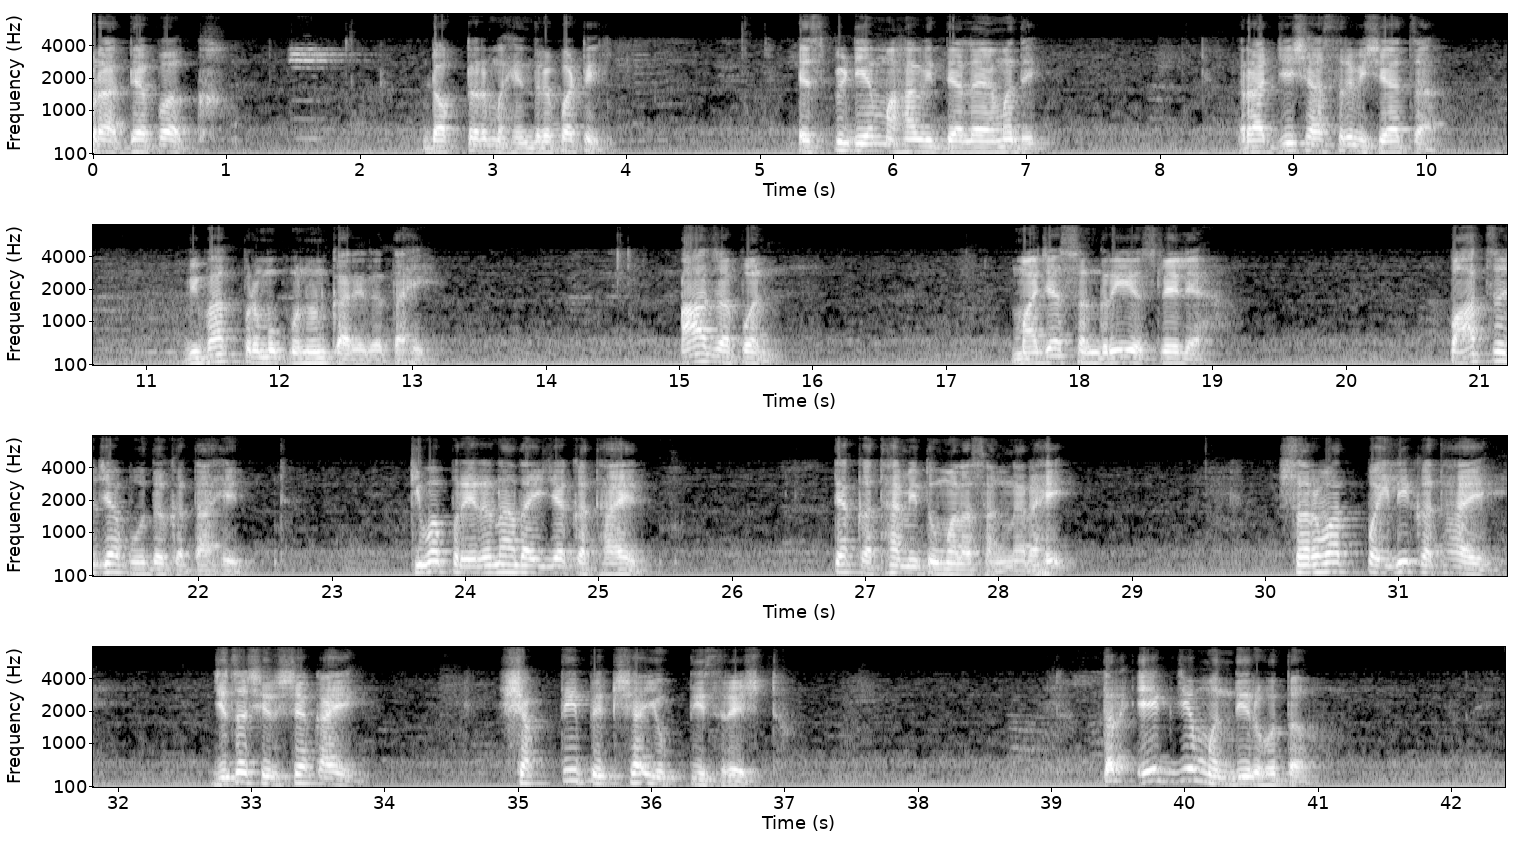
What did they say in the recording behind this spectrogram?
प्राध्यापक doctor Mahendra Patil S P D M महाविद्यालयामध्ये राज्यशास्त्र विषयाचा विभाग प्रमुख म्हणून कार्यरत आहे. आज आपण माझ्या संग्रही असलेल्या पाच ज्या बोधकथा आहेत किंवा प्रेरणादायी ज्या कथा आहेत त्या कथा मी तुम्हाला सांगणार आहे. सर्वात पहिली कथा आहे जिचं शीर्षक आहे शक्तीपेक्षा युक्ती श्रेष्ठ. तर एक जे मंदिर होतं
